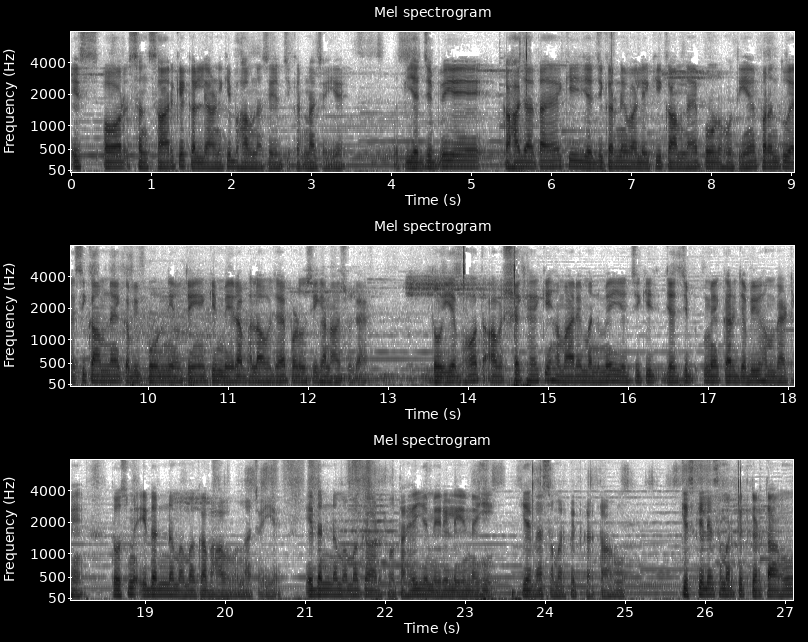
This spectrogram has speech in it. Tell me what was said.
इस और संसार के कल्याण की भावना से यज्ञ करना चाहिए। यज्ञ भी कहा जाता है कि यज्ञ करने वाले की कामनाएँ पूर्ण होती हैं, परंतु ऐसी कामनाएँ कभी पूर्ण नहीं होती हैं कि मेरा भला हो जाए, पड़ोसी का नाश हो जाए। तो ये बहुत आवश्यक है कि हमारे मन में यज्ञ की यज्ञ में कर जब भी हम बैठें तो उसमें इदन न मम का भाव होना चाहिए। इदन न मम का अर्थ होता है, ये मेरे लिए नहीं, ये मैं समर्पित करता हूँ। किसके लिए समर्पित करता हूँ?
